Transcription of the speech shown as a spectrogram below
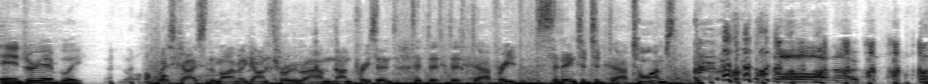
Andrew Embley. West Coast at the moment are going through um, unprecedented uh, precedented uh, times. Oh no! I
